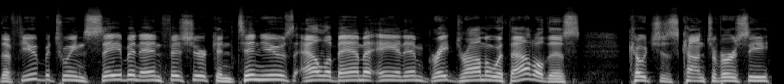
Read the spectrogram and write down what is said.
The feud between Saban and Fisher continues. Alabama A&M great drama without all this coaches controversy.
